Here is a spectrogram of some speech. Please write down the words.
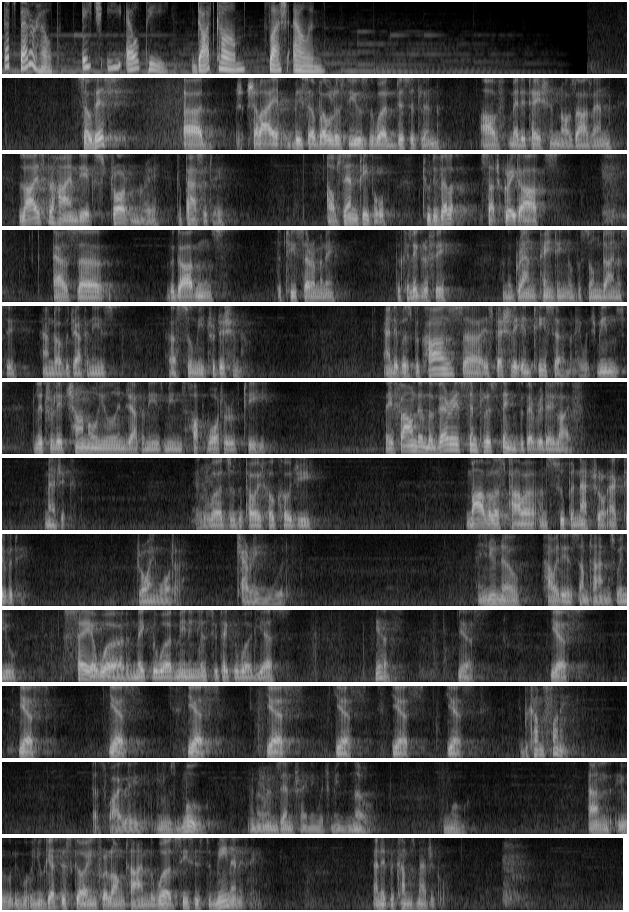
That's BetterHelp, H-E-L-P dot com slash Alan. So this uh, shall I be so bold as to use the word discipline of meditation or zazen, lies behind the extraordinary capacity of Zen people to develop such great arts as uh, the gardens, the tea ceremony, the calligraphy, and the grand painting of the Sung dynasty and of the Japanese uh, Sumi tradition. And it was because, uh, especially in tea ceremony, which means literally chanoyu in Japanese means hot water of tea. They found in the very simplest things of everyday life magic. In the words of the poet Hokoji, marvelous power and supernatural activity, drawing water, carrying wood. And you know how it is sometimes when you say a word and make the word meaningless, you take the word yes. Yes. Yes. Yes. Yes. Yes. Yes. Yes. Yes. Yes. Yes. It becomes funny. That's why they use mu, you know, in Zen training, which means no. Mu. And you, you, when you get this going for a long time, the word ceases to mean anything and it becomes magical.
